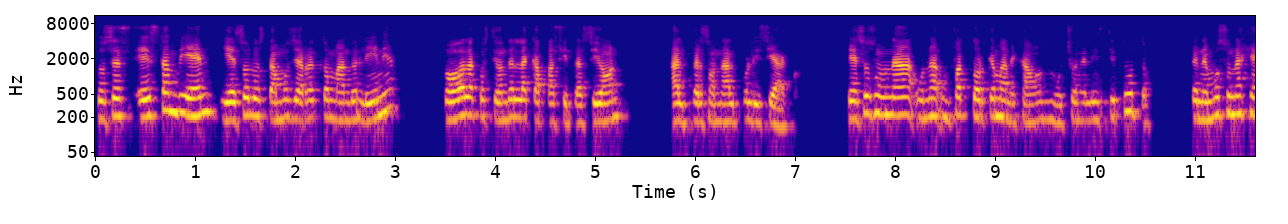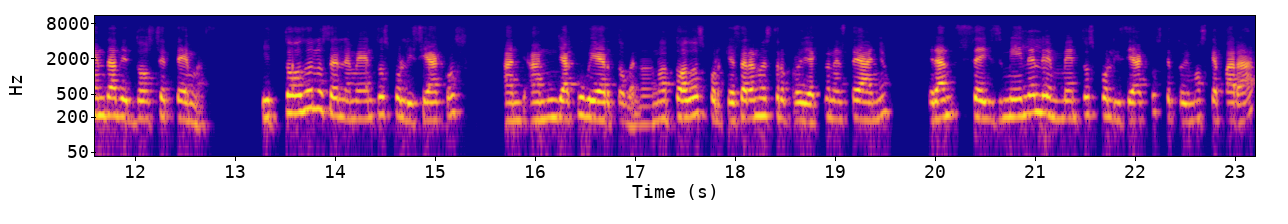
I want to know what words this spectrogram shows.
Entonces, es también, y eso lo estamos ya retomando en línea, toda la cuestión de la capacitación al personal policíaco. Eso es un factor que manejamos mucho en el instituto. Tenemos una agenda de 12 temas y todos los elementos policíacos han, ya cubierto, bueno, no todos porque ese era nuestro proyecto en este año, eran 6.000 elementos policíacos que tuvimos que parar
